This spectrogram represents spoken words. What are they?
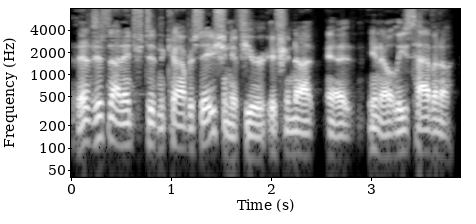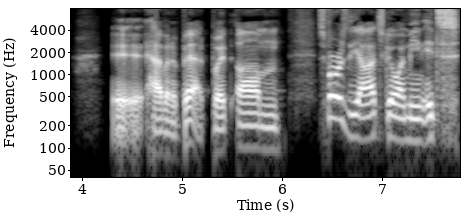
they're just not interested in the conversation if you're if you're not uh, you know at least having a uh, having a bet. But um, as far as the odds go, I mean it's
